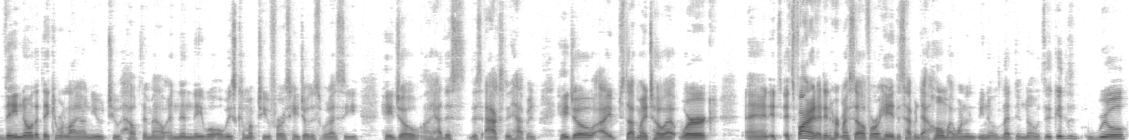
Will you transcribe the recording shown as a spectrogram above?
They know that they can rely on you to help them out, and then they will always come up to you first. Hey, Joe, this is what I see. Hey, Joe, I had this this accident happen. Hey, Joe, I stubbed my toe at work, and it's it's fine. I didn't hurt myself. Or hey, this happened at home. I want to, you know, let them know. It's it's real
